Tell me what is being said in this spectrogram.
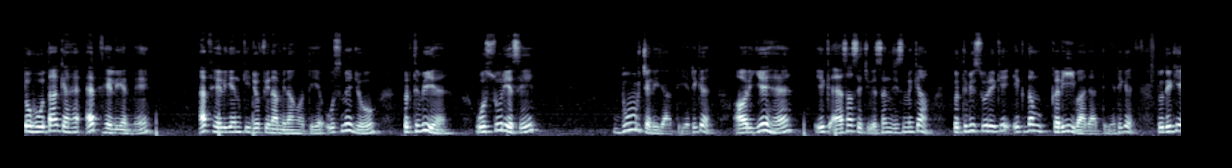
तो होता क्या है? एफ़ हेलियन में एफ़ हेलियन की जो फिनामिना होती है, उसमें जो पृथ्वी है, वो सूर्य से दूर चली जाती है, ठीक है? और ये है एक ऐसा सिचुएशन जिसमें क्या? पृथ्वी सूर्य के एकदम करीब आ जाती है, ठीक है? तो देखिए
